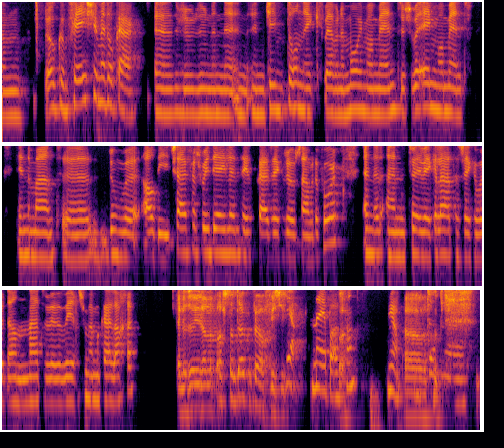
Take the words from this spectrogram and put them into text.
um, ook een feestje met elkaar. Uh, dus we doen een, een, een gym tonic. We hebben een mooi moment. Dus we één moment in de maand uh, doen we al die cijfers weer delen en tegen elkaar zeggen zo staan we ervoor. En, en twee weken later zeggen we dan laten we weer eens met elkaar lachen. En dat doe je dan op afstand ook of wel fysiek? Ja, nee, op afstand. Ja, oh, dus goed. Uh,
